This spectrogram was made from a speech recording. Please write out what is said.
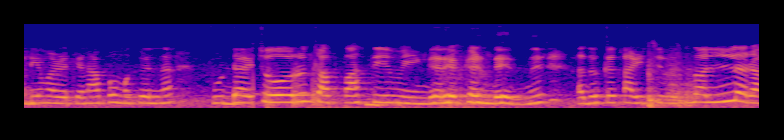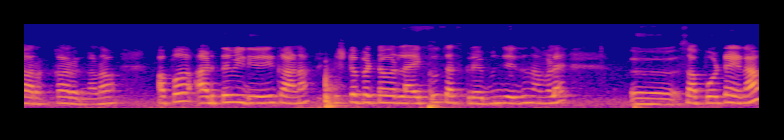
ഇടിയും മഴയൊക്കെയാണ്. അപ്പൊ നമുക്ക് ഇന്ന് ഫുഡായി. ചോറും ചപ്പാത്തിയും മീൻകറിയൊക്കെ ഉണ്ടായിരുന്നു അതൊക്കെ കഴിച്ച് നല്ലൊരു ഇറക്കിറങ്ങണം അപ്പോൾ അടുത്ത വീഡിയോയിൽ കാണാം. ഇഷ്ടപ്പെട്ടവർ ലൈക്കും സബ്സ്ക്രൈബും ചെയ്ത് നമ്മളെ സപ്പോർട്ട് ചെയ്യണം.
